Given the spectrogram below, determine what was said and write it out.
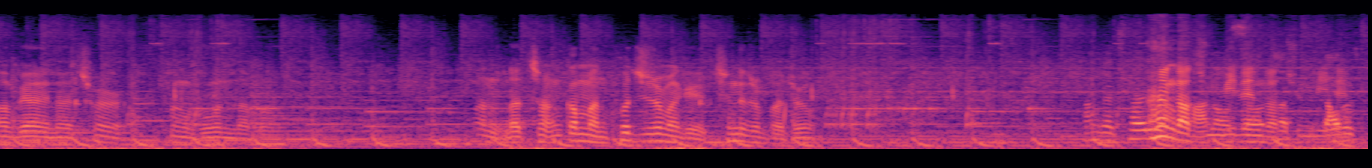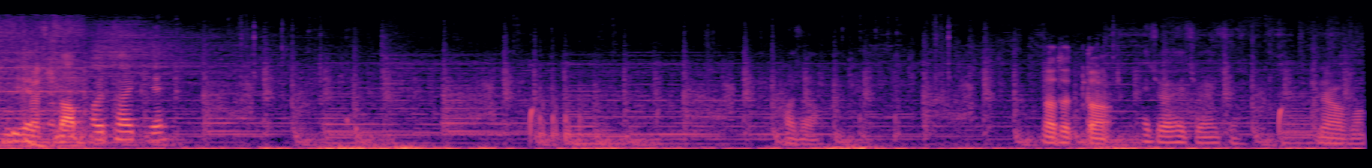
아 미안해 나철 방금 먹었나봐 아, 나 잠깐만 포즈 좀 하게 친해 좀 봐줘 상대 철. 나 준비된다, 준비돼. 나도 준비됐어. 나나 펄트 할게. 가자. 나 됐다 해줘 해줘 해줘. 기다려봐.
